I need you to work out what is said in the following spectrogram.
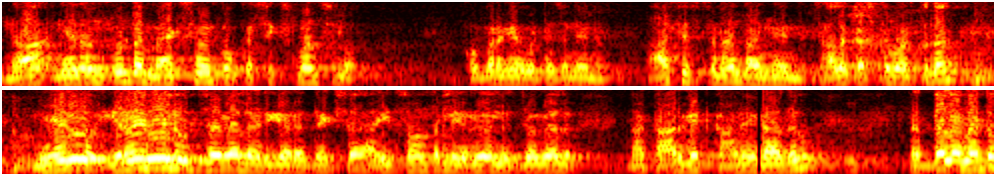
నా నేను అనుకుంటా మాక్సిమం ఒక సిక్స్ మంత్స్లో కొబ్బరికాయ కొట్టేసి నేను. ఆశిస్తున్నాను దానికి నేను చాలా కష్టపడుతున్నా. మీరు ఇరవై వేల ఉద్యోగాలు అడిగారు అధ్యక్ష. ఐదు సంవత్సరాలు ఇరవై వేల ఉద్యోగాలు నా టార్గెట్ కానే కాదు. పెద్దలు అన్నట్టు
